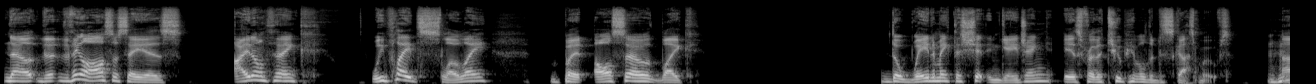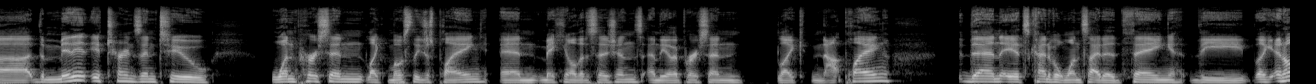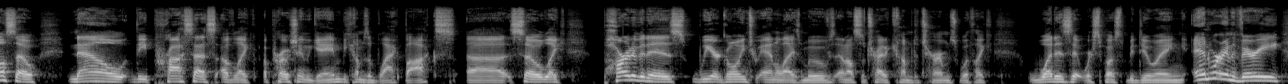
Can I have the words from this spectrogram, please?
Now, the, the thing I'll also say is, I don't think we played slowly, but also like the way to make this shit engaging is for the two people to discuss moves. Mhm. Uh, the minute it turns into one person like mostly just playing and making all the decisions and the other person like not playing then it's kind of a one-sided thing. The like and also now the process of like approaching the game becomes a black box. Uh so like part of it is we are going to analyze moves and also try to come to terms with like what is it we're supposed to be doing. And we're in a very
